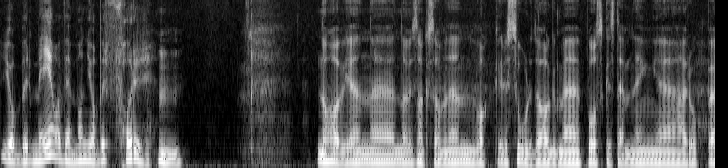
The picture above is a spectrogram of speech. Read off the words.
jobber med, og hvem man jobber for. Mm. Nå har vi en, eh, når vi snakker sammen, en vakker soldag med påskestemning eh, her oppe.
